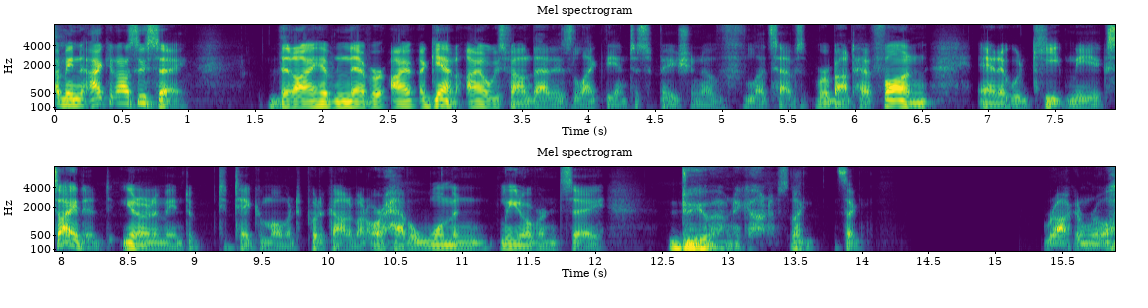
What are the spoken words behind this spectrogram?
I mean, I can honestly say that I have never. I again, I always found that is like the anticipation of let's have we're about to have fun, and it would keep me excited. You know what I mean? To to take a moment to put a condom on, or have a woman lean over and say, "Do you have any condoms?" Like it's like rock and roll.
